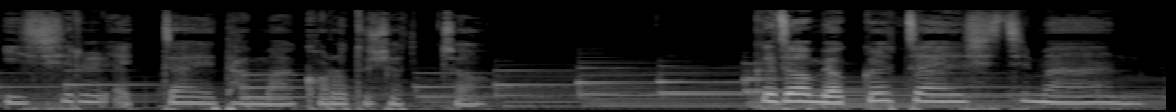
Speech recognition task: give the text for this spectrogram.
이 시를 액자에 담아 걸어 두셨죠. 그저 몇 글자의 시지만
